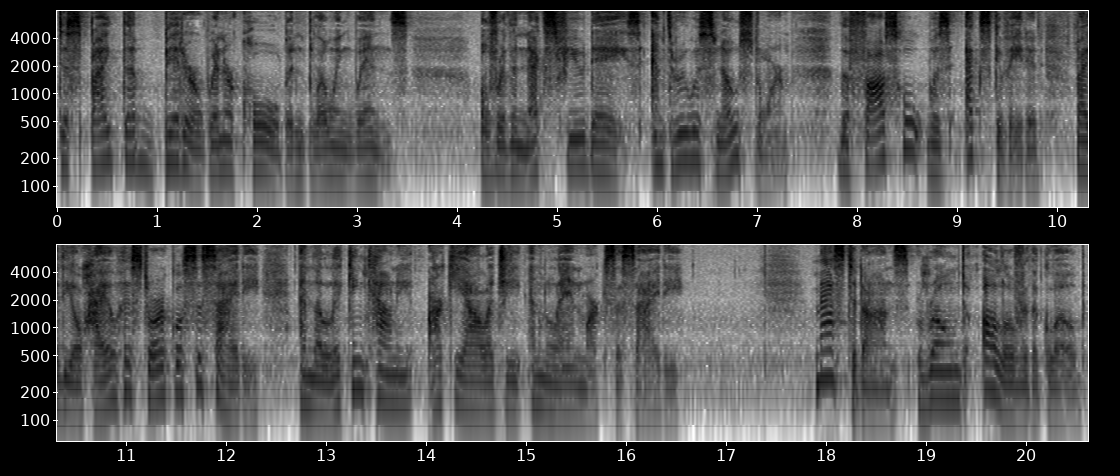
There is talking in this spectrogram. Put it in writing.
despite the bitter winter cold and blowing winds. Over the next few days and through a snowstorm, the fossil was excavated by the Ohio Historical Society and the Licking County Archaeology and Landmark Society. Mastodons roamed all over the globe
